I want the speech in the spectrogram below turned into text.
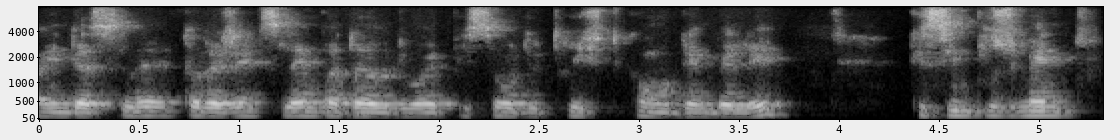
ainda se, toda a gente se lembra do, do, episódio triste com o Dembélé, que simplesmente,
